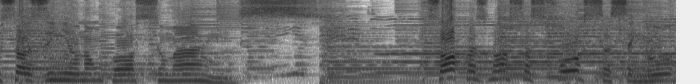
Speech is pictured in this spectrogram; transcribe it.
Sozinho eu não posso mais. Só com as nossas forças, Senhor,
